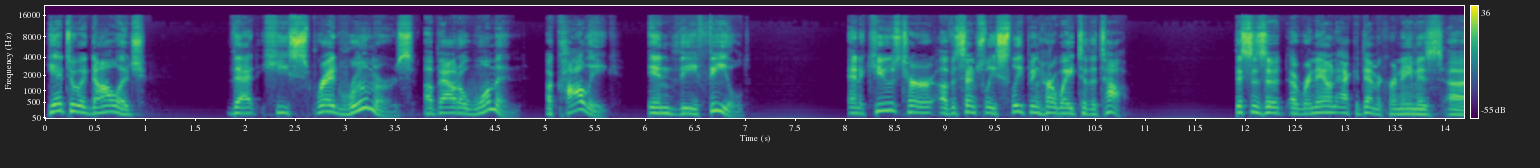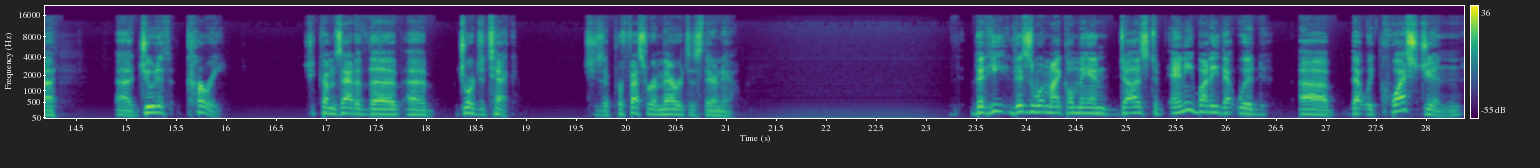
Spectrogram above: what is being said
He had to acknowledge that he spread rumors about a woman, a colleague in the field, and accused her of essentially sleeping her way to the top. This is a, a renowned academic. Her name is uh, uh Judith Curry. She comes out of the uh, Georgia Tech. She's a professor emeritus there now but he this is what Michael Mann does to anybody that would uh, that would question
